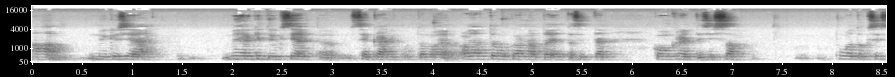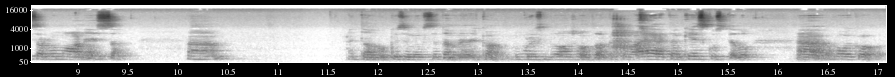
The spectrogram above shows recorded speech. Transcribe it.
uh, nykyisiä merkityksiä sekä niin kuin ajattelun kannalta että sitten konkreettisissa tuotoksissa, romaaneissa. Ää, että onko kysymyksessä tämmöinen ehkä Maurice Blancholta oikeastaan ääretön keskustelu, ää, voiko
